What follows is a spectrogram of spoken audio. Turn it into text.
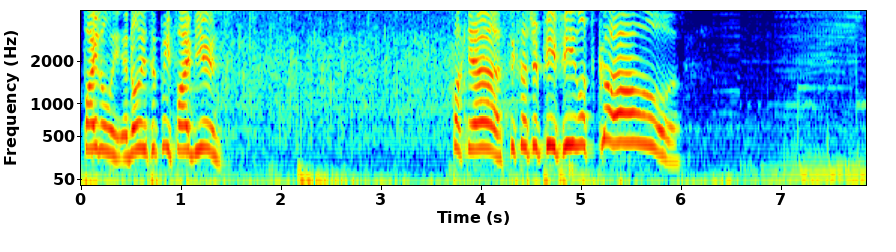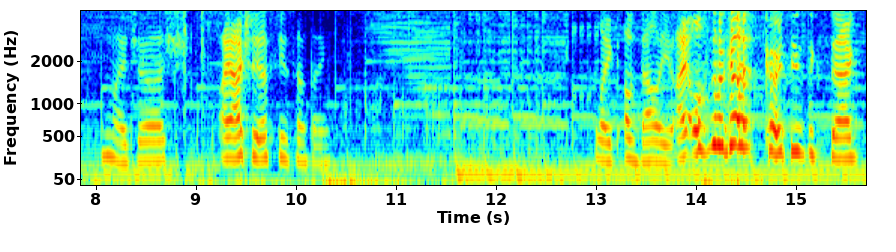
Finally! It only took me five years! Fuck yeah! 600 PP, let's go! Oh my gosh. I actually have seen something. Like, of value. I also got Carthy's exact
